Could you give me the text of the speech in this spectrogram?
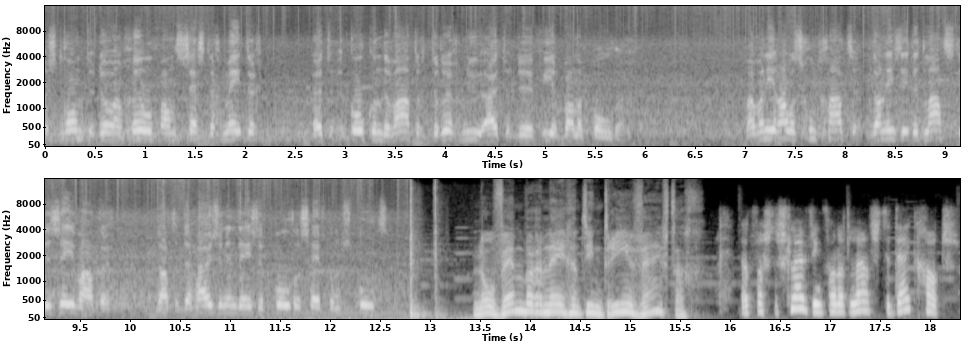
stroomt door een geul van 60 meter het kolkende water terug nu uit de Vierbannenpolder. Maar wanneer alles goed gaat, dan is dit het laatste zeewater dat de huizen in deze polders heeft omspoeld. November 1953. Dat was de sluiting van het laatste dijkgat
